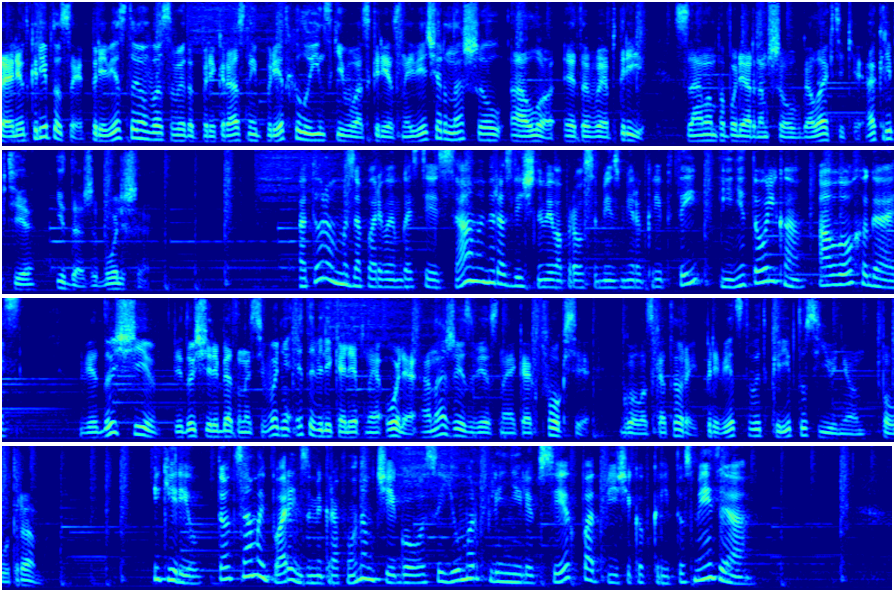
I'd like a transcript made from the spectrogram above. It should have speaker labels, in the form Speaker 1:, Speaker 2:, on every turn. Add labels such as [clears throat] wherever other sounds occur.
Speaker 1: Салют, Cryptus ы! Приветствуем вас в этот прекрасный предхэллоуинский воскресный вечер на шоу «Алло, это Web3», самом популярном шоу в галактике о крипте и даже больше.
Speaker 2: В котором мы запариваем гостей самыми различными вопросами из мира крипты и не только. Aloha, guys!
Speaker 1: Ведущие, ведущие ребята на сегодня — это великолепная Оля, она же известная как Фокси, голос которой приветствует Cryptus Union по утрам.
Speaker 2: И Кирилл, тот самый парень за микрофоном, чей голос и юмор пленили всех подписчиков Cryptus Media.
